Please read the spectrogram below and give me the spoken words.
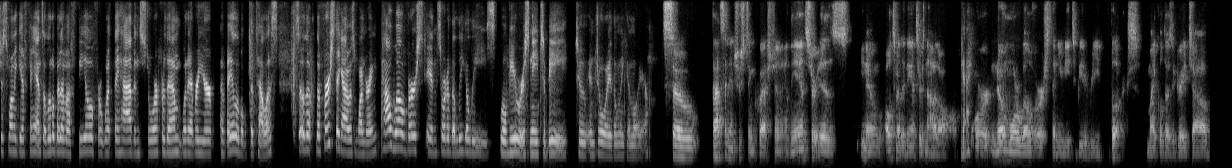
Just want to give fans a little bit of a feel for what they have in store for them, whatever you're available to tell us. So, the, the first thing I was wondering how well versed in sort of the legalese will viewers need to be to enjoy The Lincoln Lawyer? So, that's an interesting question. And the answer is, you know, ultimately the answer is not at all. Okay. Or no more well versed than you need to be to read books. Michael does a great job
